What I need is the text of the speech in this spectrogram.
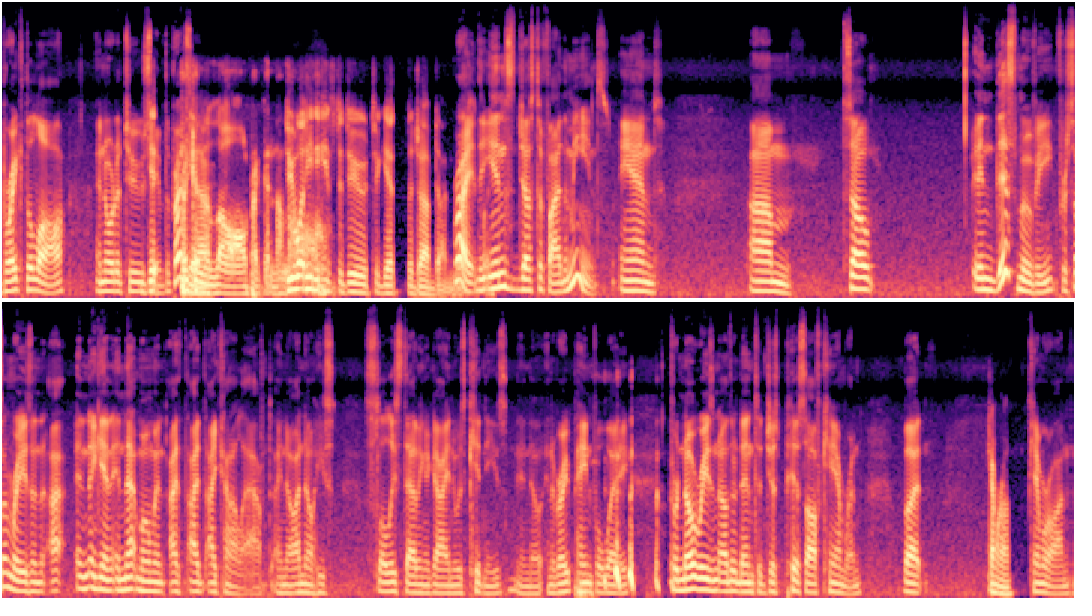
break the law in order to Get- save the president breaking the law, breaking the law. Do what he needs to do to get the job done. Right. The ends justify the means. And um so in this movie, for some reason, I and again in that moment I I, I kinda laughed. I know I know he's slowly stabbing a guy into his kidneys, you know, in a very painful way for no reason other than to just piss off Cameron. But Cameron. Cameron,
